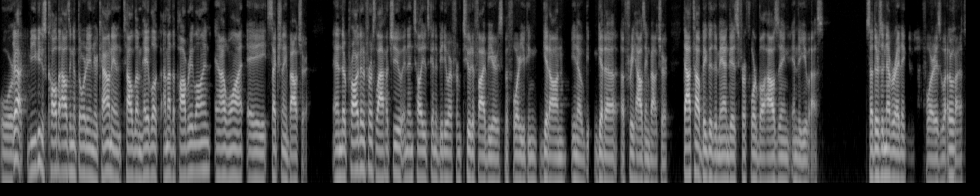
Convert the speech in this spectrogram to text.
Or yeah, you can just call the housing authority in your county and tell them, hey, look, I'm at the poverty line and I want a Section 8 voucher. And they're probably going to first laugh at you and then tell you it's going to be anywhere from two to five years before you can get on, you know, get a, a free housing voucher. That's how big the demand is for affordable housing in the U.S. So there's a never-ending demand for it, is what so, I'm trying to.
